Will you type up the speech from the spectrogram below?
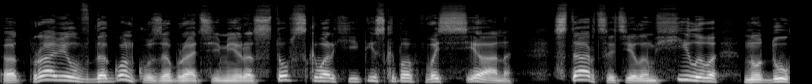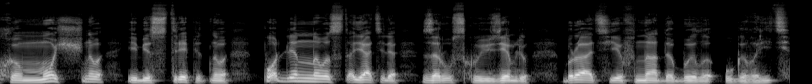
отправил вдогонку за братьями ростовского архиепископа Вассиана, старца телом хилого, но духом мощного и бестрепетного, подлинного стоятеля за русскую землю. Братьев надо было уговорить.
